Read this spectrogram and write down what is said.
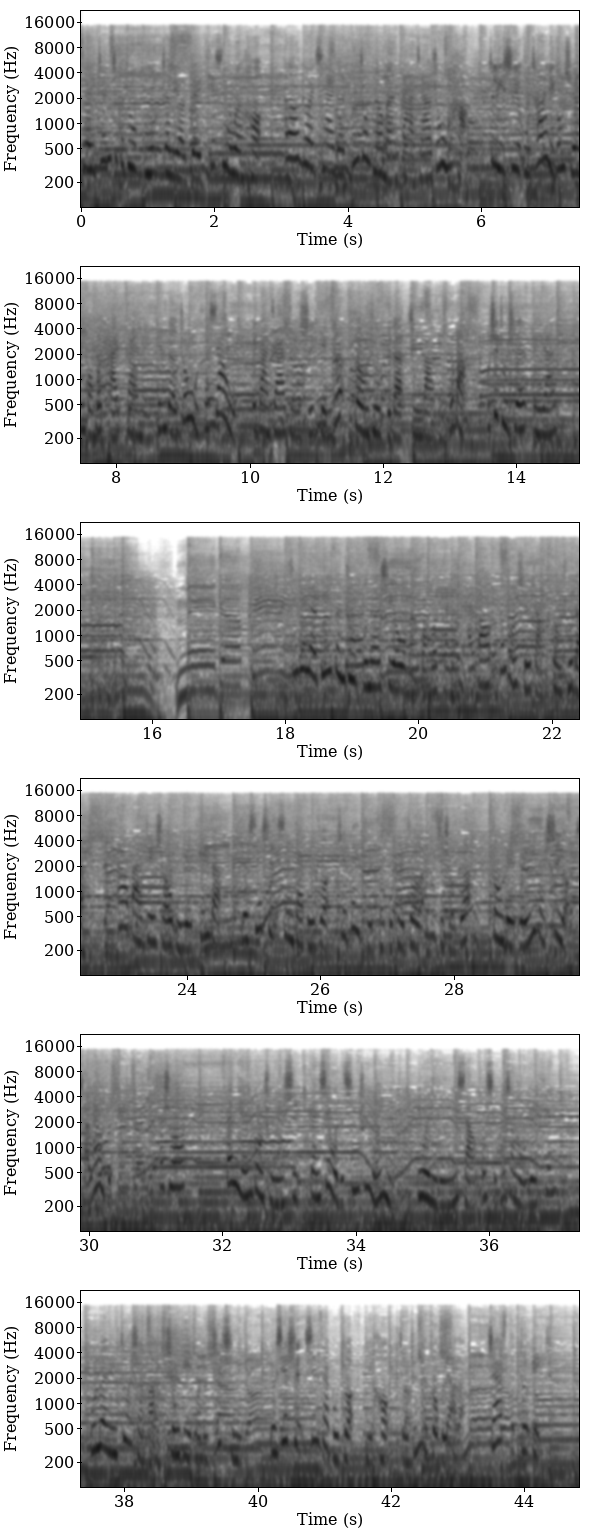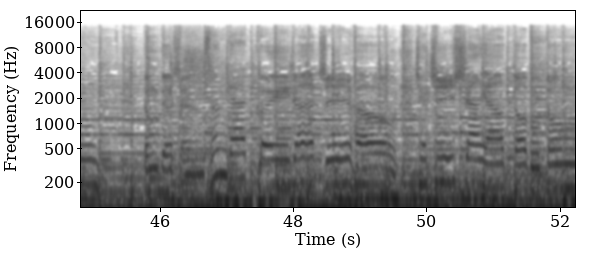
最真挚的祝福，这里有最贴心的问候。Hello，各位亲爱的听众朋友们，大家中午好！这里是武昌理工学院广播台，在每天的中午和下午为大家准时点歌送祝福的劲爆点歌榜，我是主持人李然。第一份祝福呢，是由我们广播台的台胞曾同学长送出的。他要把这首五月天的《有些事现在不做，这辈子都不会做了》这首歌送给唯一的室友小亮子。他说：“三年共处一室，感谢我的青春有你，因为你的影响，我喜欢上了五月天。无论你做什么，兄弟我都支持你。有些事现在不做，以后就真的做不了了。Just do it。”的生存的规则之后，却只想要躲不动。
